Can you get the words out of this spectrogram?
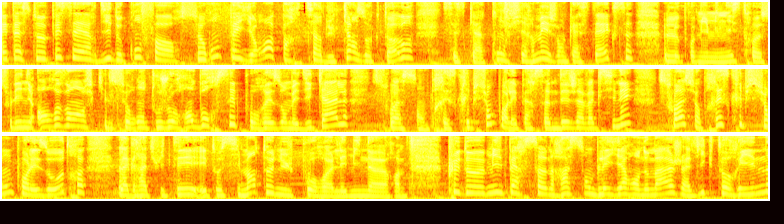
Les tests PCR dits de confort seront payants à partir du 15 octobre. C'est ce qu'a confirmé Jean Castex. Le Premier ministre souligne en revanche qu'ils seront toujours remboursés pour raison médicale, soit sans prescription pour les personnes déjà vaccinées, soit sur prescription pour les autres. La gratuité est aussi maintenue pour les mineurs. Plus de 1000 personnes rassemblées hier en hommage à Victorine.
